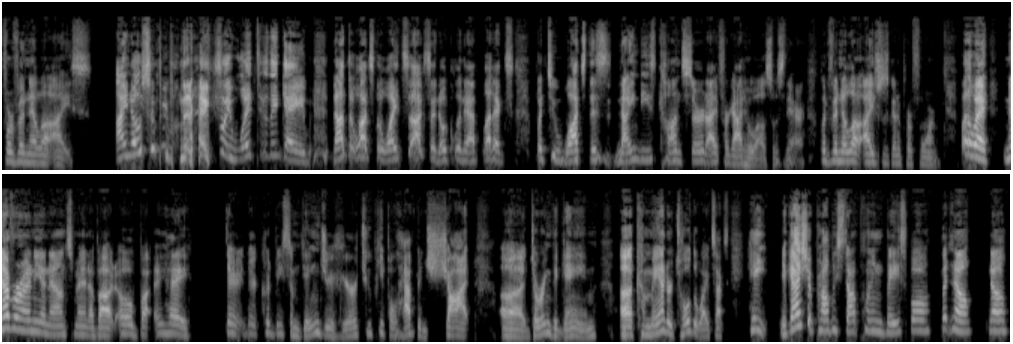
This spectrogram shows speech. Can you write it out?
for Vanilla Ice. I know some people that actually went to the game, not to watch the White Sox and Oakland Athletics, but to watch this 90s concert. I forgot who else was there, but Vanilla Ice was going to perform. By the way, never any announcement about, oh, but hey, there, there could be some danger here. Two people have been shot uh, during the game. Uh, commander told the White Sox, hey, you guys should probably stop playing baseball. But no, no,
